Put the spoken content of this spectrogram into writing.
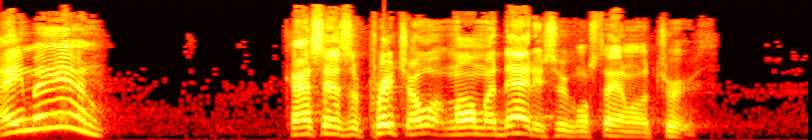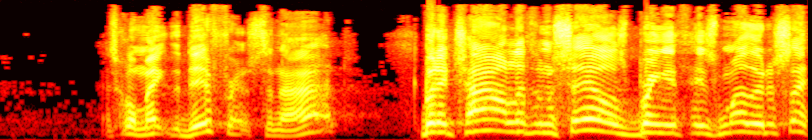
Amen. Can I say as a preacher, I want mom and daddy who are going to stand on the truth. That's going to make the difference tonight. But a child of themselves bringeth his mother to say.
